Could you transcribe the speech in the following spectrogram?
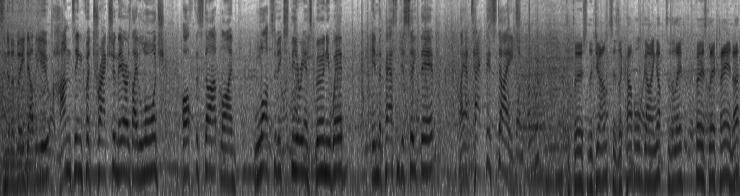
150. Listen to the VW hunting for traction there as they launch off the start line. Lots of experience, Bernie Webb in the passenger seat there. They attack this stage. It's the first of the jumps. There's a couple going up to the left, first left-hander.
